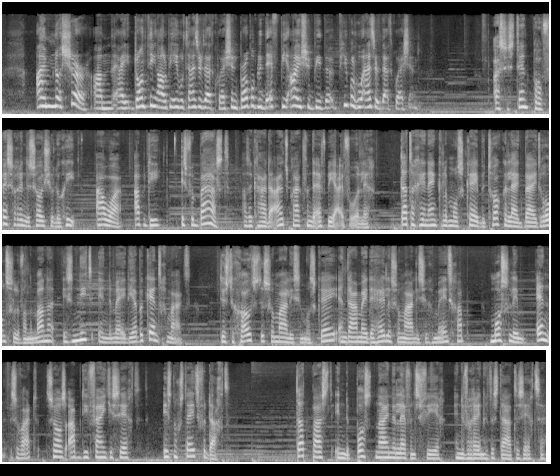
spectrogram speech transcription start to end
I'm not sure. Um, I don't think I'll be able to answer that question. Probably the FBI should be the people who answer that question. Assistent professor in de sociologie, Awa Abdi, is verbaasd als ik haar de uitspraak van de FBI voorleg. Dat er geen enkele moskee betrokken lijkt bij het ronselen van de mannen... is niet in de media bekendgemaakt. Dus de grootste Somalische moskee en daarmee de hele Somalische gemeenschap... moslim en zwart, zoals Abdi Fijntjes zegt, is nog steeds verdacht. Dat past in de post-9-11-sfeer in de Verenigde Staten, zegt ze.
